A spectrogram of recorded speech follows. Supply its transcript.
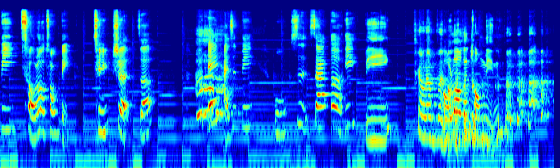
，B 丑陋聪明，请选择 A 还是 B？五、四、三、二、一。B 漂亮笨，丑陋跟聪明，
